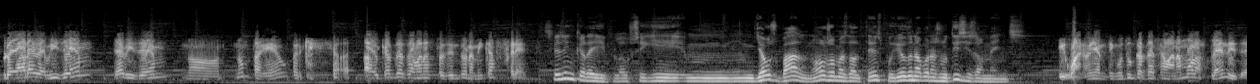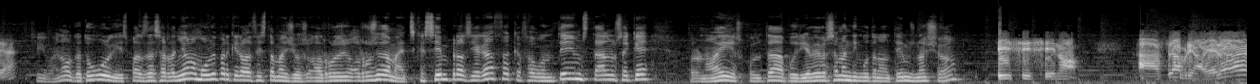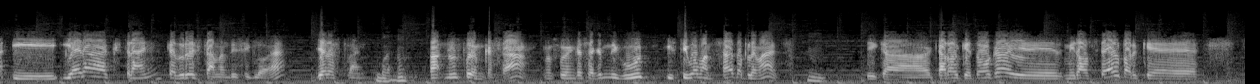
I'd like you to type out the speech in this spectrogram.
però ara ja avisem, ja avisem, no, no em pagueu perquè el cap de setmana es presenta una mica fred. És que és increïble, o sigui, mm, ja us val, no?, els homes del temps, podríeu donar bones notícies almenys. I bueno, ja hem tingut un cap de setmana molt esplèndid, eh? Sí, bueno, el que tu vulguis. Pels de Cerdanyola molt bé perquè era la festa major, el el Roser de maig, que sempre els hi agafa, que fa bon temps, tal, no sé què, però noi, escolta, podria haver-se mantingut en el temps, no això? Sí, sí, sí, no. Uh, estem a primavera i, i era estrany que durés tant l'anticicló, eh? Ja era estrany. Bueno, Ah, no ens podem queixar, no ens podem queixar que hem tingut estiu avançat a ple maig. mm. I que, que ara el que toca és mirar el cel perquè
